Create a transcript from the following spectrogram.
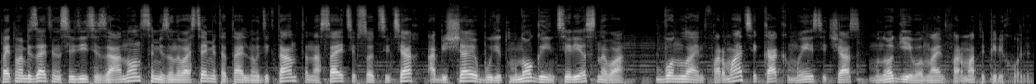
Поэтому обязательно следите за анонсами, за новостями тотального диктанта на сайте, в соцсетях. Обещаю, будет много интересного в онлайн-формате, как мы сейчас многие в онлайн-форматы переходят.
